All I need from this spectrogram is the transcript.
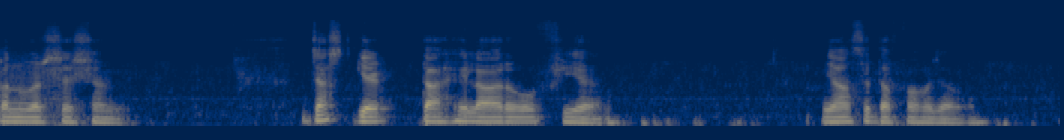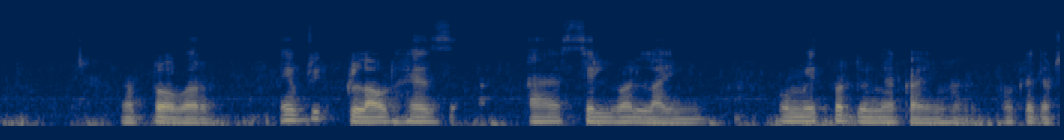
Conversation just get the hell are of fear यहाँ से दफ़ा हो जाओ। Proverb every cloud has a silver lining उम्मीद पर दुनिया कायम है। Okay that's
